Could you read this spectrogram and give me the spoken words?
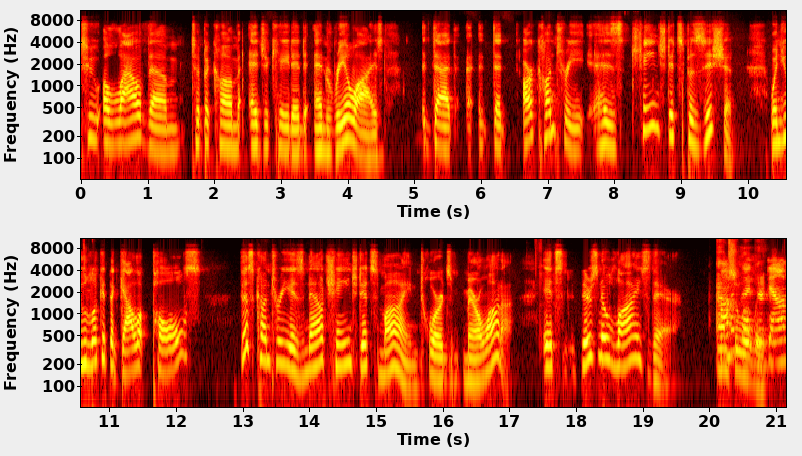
to allow them to become educated and realize that that our country has changed its position. When you look at the Gallup polls, this country has now changed its mind towards marijuana. It's there's no lies there. Absolutely. Homicides are down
